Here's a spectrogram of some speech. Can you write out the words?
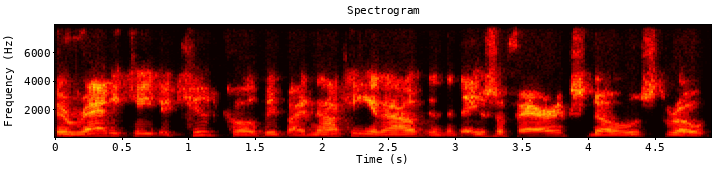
eradicate acute COVID by knocking it out in the nasopharynx, nose, throat,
